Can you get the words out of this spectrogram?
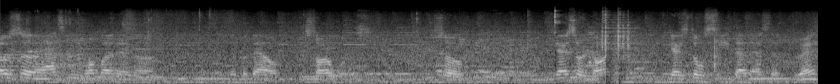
I was uh, asking by and um, them about Star Wars. So you guys are not, you guys don't see that as a threat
